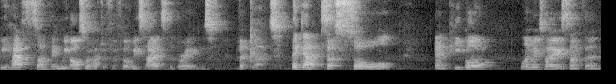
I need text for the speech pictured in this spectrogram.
we have something we also have to fulfill besides the brains, the gut, The guts. the soul. And people, let me tell you something.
